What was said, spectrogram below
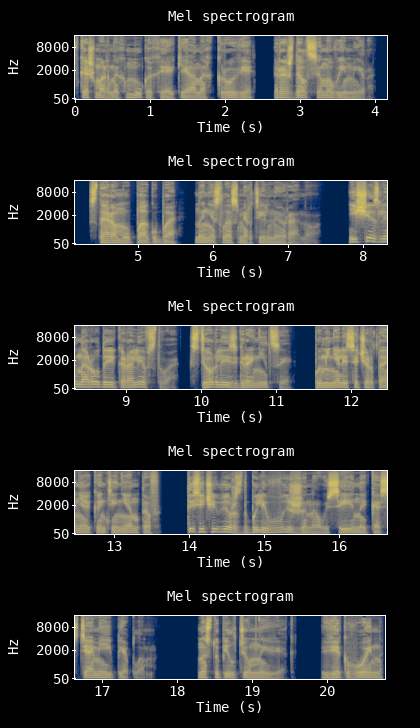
В кошмарных муках и океанах крови рождался новый мир. Старому пагуба нанесла смертельную рану. Исчезли народы и королевства, стерлись границы, поменялись очертания континентов, Тысячи верст были выжжены, усеяны костями и пеплом. Наступил темный век. Век войн,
